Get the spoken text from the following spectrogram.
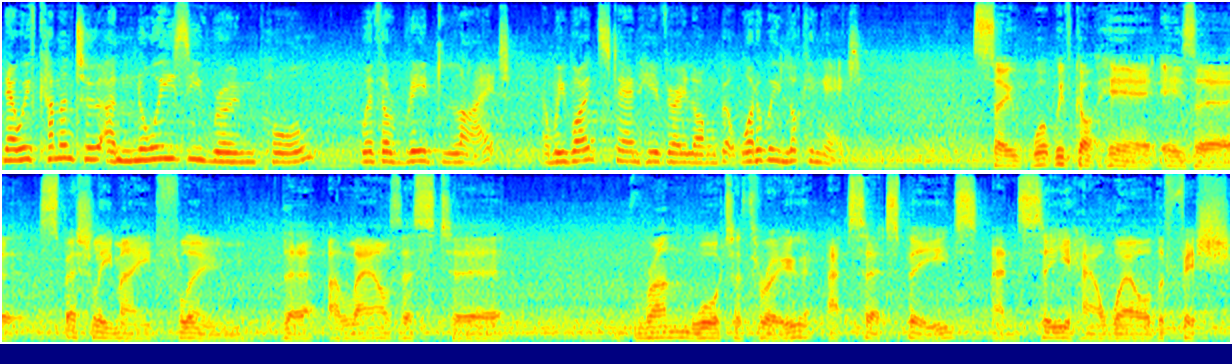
Now we've come into a noisy room, Paul, with a red light, and we won't stand here very long, but what are we looking at? So, what we've got here is a specially made flume that allows us to run water through at set speeds and see how well the fish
